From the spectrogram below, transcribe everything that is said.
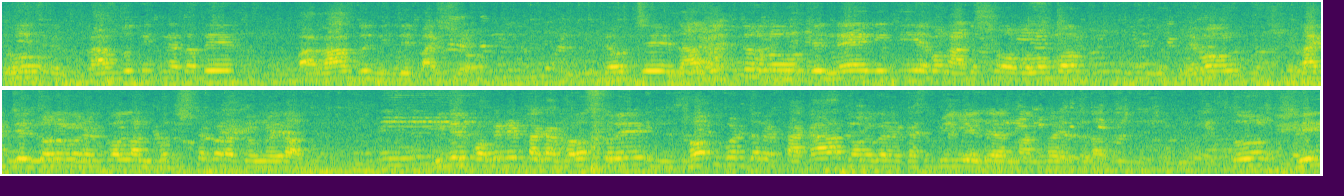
তো রাজনৈতিক নেতাদের বা রাজনৈতিক যে বাস্য এটা হচ্ছে রাজনীতি হলো যে ন্যায় নীতি এবং আদর্শ অবলম্বন এবং রাজ্যের জনগণের কল্যাণ প্রতিষ্ঠা করার জন্য রাজনীতি। নিজের পকেটের টাকা খরচ করে সৎ উপার্জনের টাকা জনগণের কাছে বিলিয়ে দেওয়ার নামটা হচ্ছে রাজনীতি। তো সেই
